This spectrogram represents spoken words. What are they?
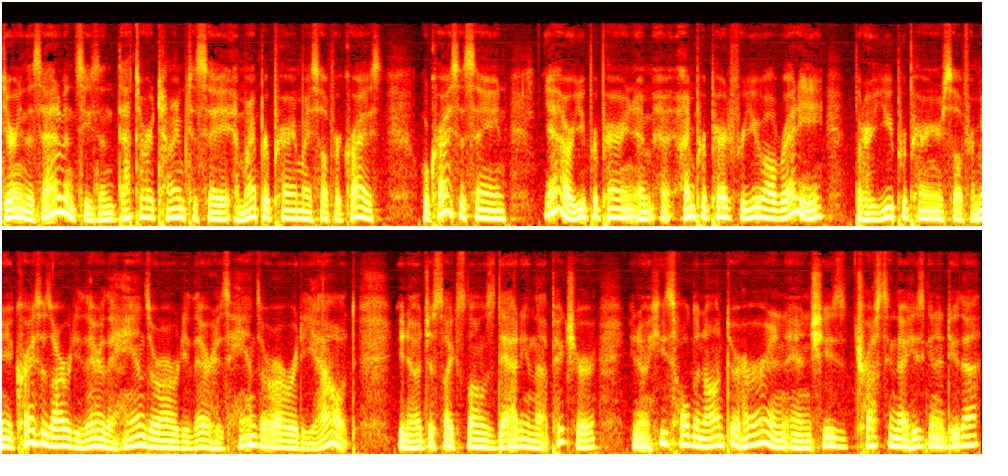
during this Advent season, that's our time to say, Am I preparing myself for Christ? Well, Christ is saying, Yeah, are you preparing? I'm prepared for you already, but are you preparing yourself for me? Christ is already there. The hands are already there. His hands are already out. You know, just like Sloane's daddy in that picture, you know, he's holding on to her and, and she's trusting that he's going to do that.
